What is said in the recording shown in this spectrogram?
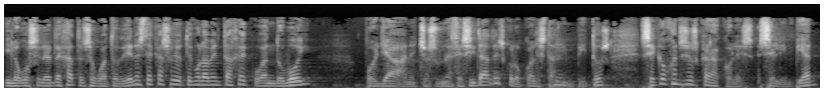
y luego se les deja tres o cuatro días. En este caso yo tengo la ventaja de que cuando voy, pues ya han hecho sus necesidades, con lo cual están limpitos. Se cogen esos caracoles, se limpian,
